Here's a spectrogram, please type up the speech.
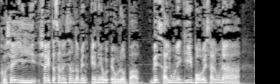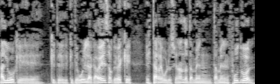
José, y ya que estás analizando también en Europa, ¿ves algún equipo, ves alguna algo que, que, te, que te vuele la cabeza o que ves que está revolucionando también también el fútbol?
